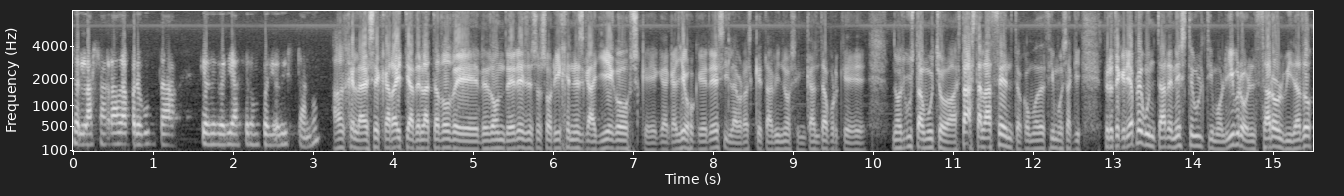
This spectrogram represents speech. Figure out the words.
la sagrada pregunta que debería hacer un periodista, ¿no? Ángela, ese caray te ha delatado de, de dónde eres, de esos orígenes gallegos que, gallego que eres, y la verdad es que también nos encanta porque nos gusta mucho, hasta, hasta el acento, como decimos aquí. Pero te quería preguntar, en este último libro, El zar olvidado,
